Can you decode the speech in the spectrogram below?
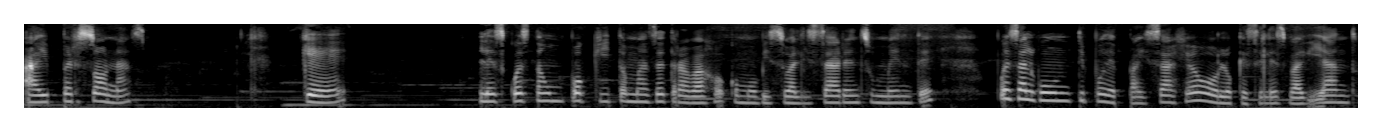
hay personas que les cuesta un poquito más de trabajo como visualizar en su mente pues algún tipo de paisaje o lo que se les va guiando.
